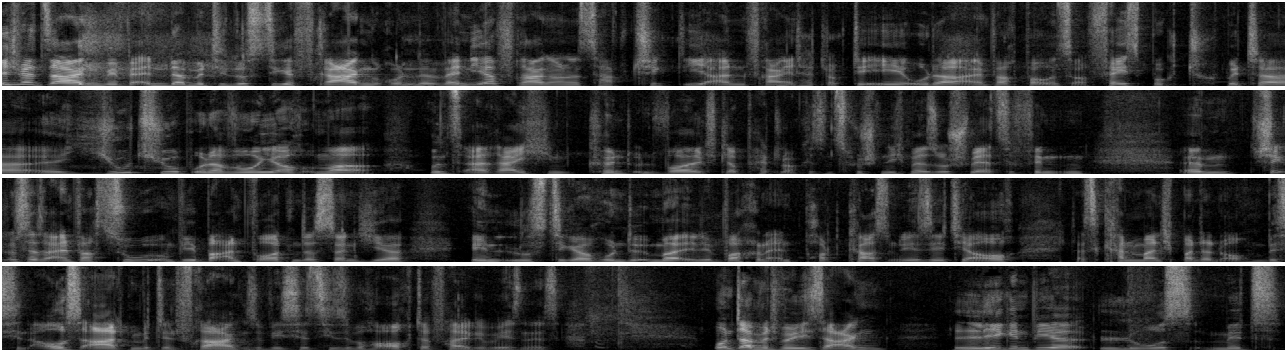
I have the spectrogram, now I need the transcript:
Ich würde sagen, wir beenden damit die lustige Fragenrunde. Wenn ihr Fragen an uns habt, schickt die an fragen.headlock.de oder einfach bei uns auf Facebook, Twitter, äh, YouTube oder wo ihr auch immer uns erreichen könnt und wollt. Ich glaube, Headlock ist inzwischen nicht mehr so schwer zu finden. Ähm, schickt uns das einfach zu und wir beantworten das dann hier in lustiger Runde immer in dem Wochenend-Podcast. Und ihr seht ja auch, das kann manchmal dann auch ein bisschen ausarten mit den Fragen, so wie es jetzt diese Woche auch der Fall gewesen ist. Und damit würde ich sagen, legen wir los mit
